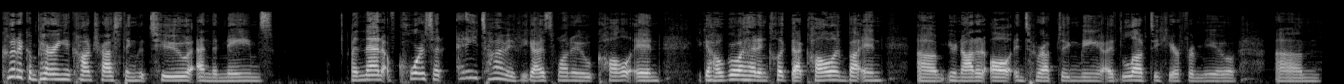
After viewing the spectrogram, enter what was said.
kind of comparing and contrasting the two and the names. And then, of course, at any time, if you guys want to call in, you can go ahead and click that call in button. Um, you're not at all interrupting me. I'd love to hear from you. Um,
